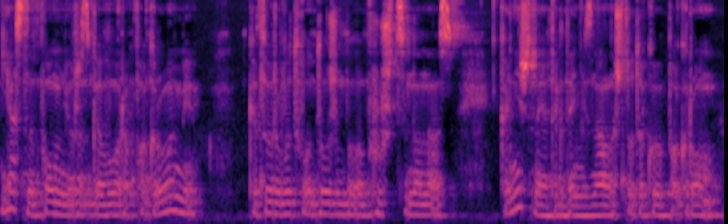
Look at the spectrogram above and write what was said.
Ясно помню разговор о погроме, который вот-вот должен был обрушиться на нас. Конечно, я тогда не знала, что такое погром,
